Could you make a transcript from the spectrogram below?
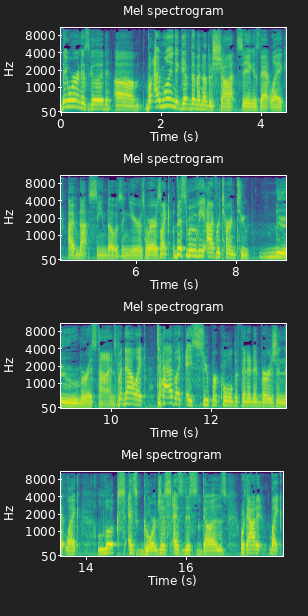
they weren't as good, um, but I'm willing to give them another shot, seeing as that like I've not seen those in years. Whereas like this movie, I've returned to numerous times, but now like to have like a super cool definitive version that like looks as gorgeous as this does, without it like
